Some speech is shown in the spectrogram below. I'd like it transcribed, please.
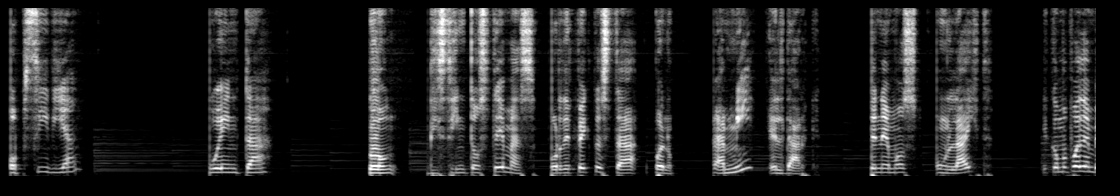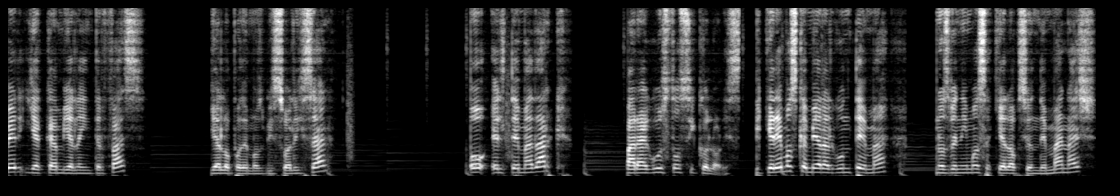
Obsidian cuenta con distintos temas. Por defecto está, bueno, para mí el Dark. Tenemos un Light, que como pueden ver ya cambia la interfaz. Ya lo podemos visualizar. O el tema Dark, para gustos y colores. Si queremos cambiar algún tema, nos venimos aquí a la opción de Manage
